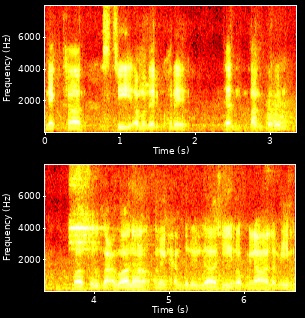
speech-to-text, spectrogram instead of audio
নেককার স্ত্রী আমাদের ঘরে দেন, দান করেন। ওয়াকুল আলহামদুলিল্লাহি রবিল আলমিন।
